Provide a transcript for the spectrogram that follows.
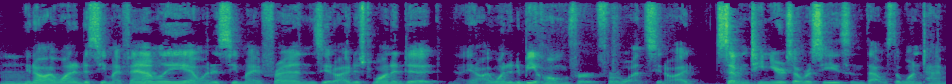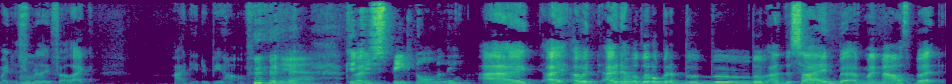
Hmm. You know, I wanted to see my family. I wanted to see my friends. You know, I just wanted to, you know, I wanted to be home for for once. You know, I 17 years overseas, and that was the one time I just hmm. really felt like I need to be home. Yeah. Could But- you speak normally? I, I I would I'd have a little bit of boo, boo, boo on the side but of my mouth, but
